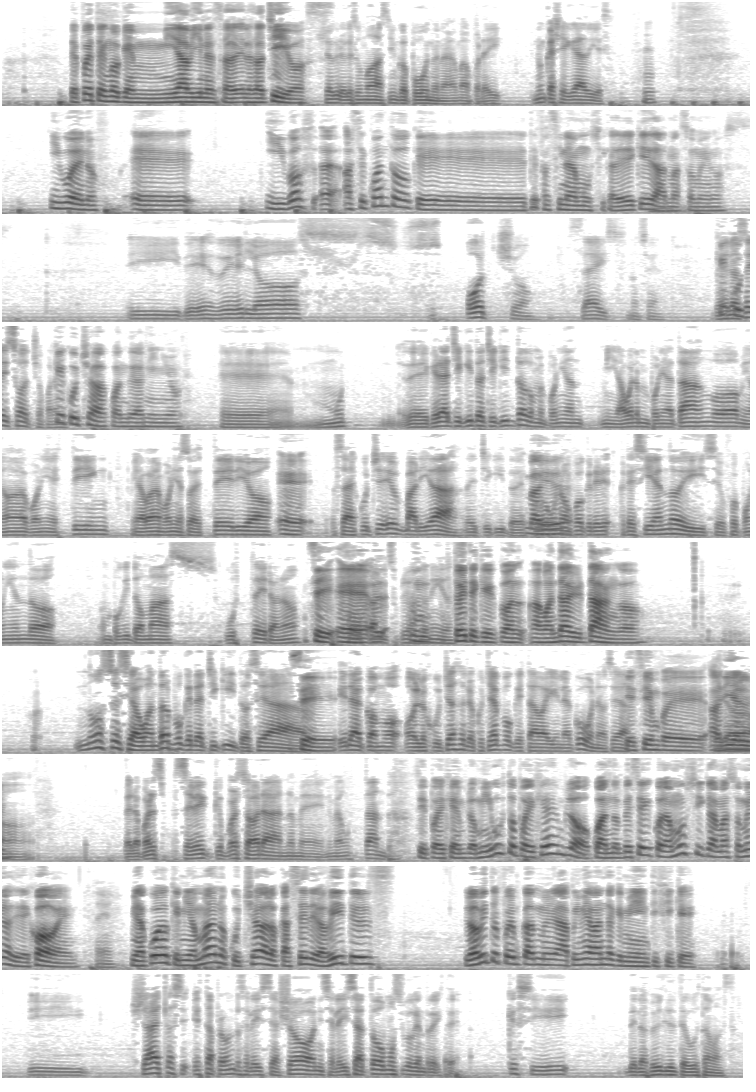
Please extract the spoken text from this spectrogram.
Después tengo que mirar bien en los, en los archivos. Yo creo que sumaba cinco puntos nada más por ahí. Nunca llegué a 10. Y bueno, eh, ¿y vos hace cuánto que te fascina la música? ¿Desde qué edad más o menos? Y desde los 8, 6, no sé. ¿Qué Desde los escu- 6, 8 para ¿Qué mí. escuchabas cuando eras niño? Eh, mu- desde que era chiquito, chiquito, que me ponían, mi abuelo me ponía tango, mi mamá me ponía Sting, mi papá me ponía Soda Stereo. Eh, O sea, escuché variedad de chiquito. Después Variedad. uno fue cre- creciendo y se fue poniendo un poquito más gustero, ¿no? sí, eh, un- que con- aguantar el tango. No sé si aguantar porque era chiquito, o sea, Sí. era como, o lo escuchás o lo escuchás porque estaba ahí en la cuna, o sea. Que siempre Ariel... Pero por eso, se ve que por eso ahora no me, no me gusta tanto. Sí, por ejemplo, mi gusto, por ejemplo, cuando empecé con la música, más o menos desde joven. Sí. Me acuerdo que mi hermano escuchaba los cassettes de los Beatles. Los Beatles fue la primera banda que me identifiqué. Y ya esta, esta pregunta se la hice a John y se la hice a todo músico que entrevisté. ¿Qué si de los Beatles te gusta más?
